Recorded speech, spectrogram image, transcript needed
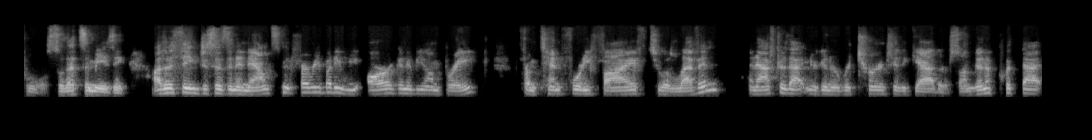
tools. So that's amazing. Other thing, just as an announcement for everybody, we are gonna be on break from 1045 to 11. And after that, you're gonna return to the gather. So I'm gonna put that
